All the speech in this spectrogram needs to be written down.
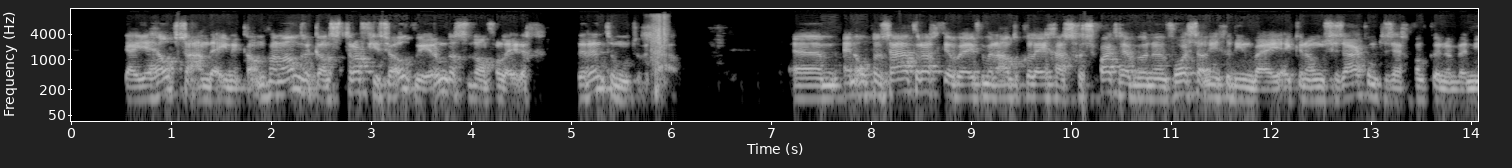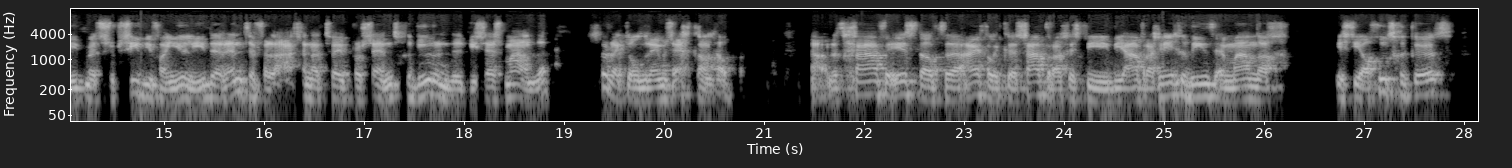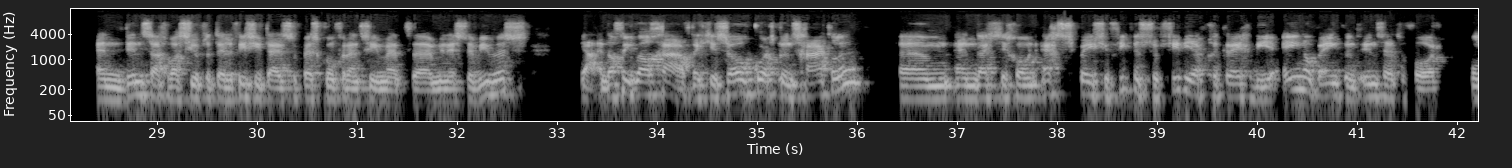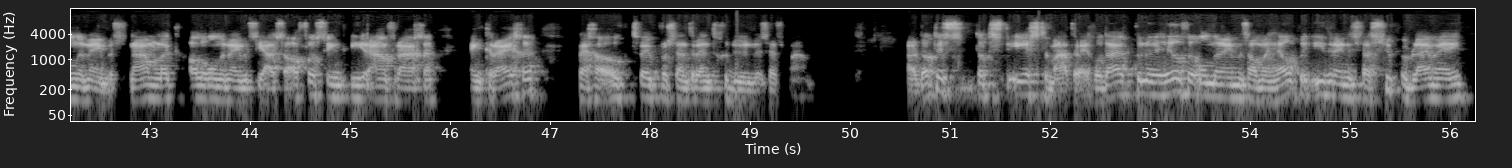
ja, je helpt ze aan de ene kant, maar aan de andere kant straf je ze ook weer, omdat ze dan volledig de rente moeten betalen. Um, en op een zaterdag, ik heb even met een aantal collega's gespart, hebben we een voorstel ingediend bij Economische Zaken om te zeggen van kunnen we niet met subsidie van jullie de rente verlagen naar 2% gedurende die zes maanden, zodat je ondernemers echt kan helpen. Nou, het gave is dat uh, eigenlijk uh, zaterdag is die, die aanvraag ingediend en maandag is die al goedgekeurd. En dinsdag was hij op de televisie tijdens de persconferentie met uh, minister Wiebes. Ja, en dat vind ik wel gaaf, dat je zo kort kunt schakelen. Um, en dat je gewoon echt specifiek een subsidie hebt gekregen die je één op één kunt inzetten voor ondernemers. Namelijk alle ondernemers die juist de aflossing hier aanvragen en krijgen, krijgen ook 2% rente gedurende zes maanden. Nou, dat is, dat is de eerste maatregel. Daar kunnen we heel veel ondernemers al mee helpen. Iedereen is daar super blij mee.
